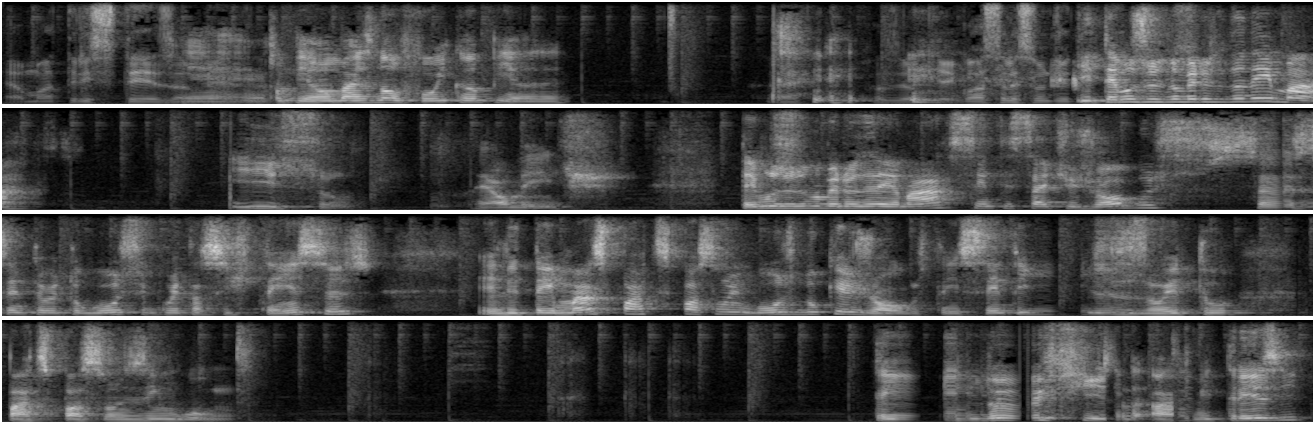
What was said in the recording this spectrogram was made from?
É uma tristeza. É, campeão, mas não foi campeão, né? É, fazer o quê? Igual a seleção de E temos os números do Neymar. Isso, realmente. Temos os números do Neymar: 107 jogos, 68 gols, 50 assistências. Ele tem mais participação em gols do que jogos, tem 118 participações em gols. Tem dois títulos, 2013,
